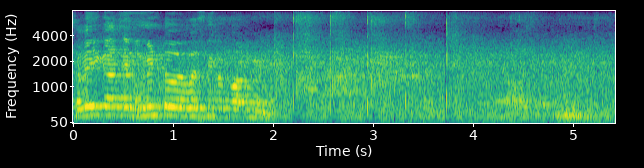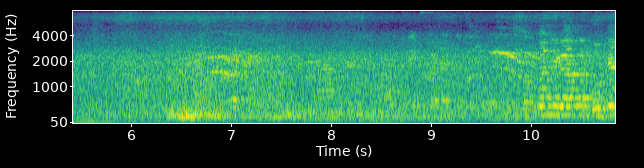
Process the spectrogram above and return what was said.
ಸಲಹೆಗಾರನೇ ಮೊಮೆಂಟೋ ವ್ಯವಸ್ಥೆಗಳ ಗೌರ್ಮೆಂಟ್ ಸರ್ಪಂಚ್ ಗಾರನೇ ಬೋಕೆ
